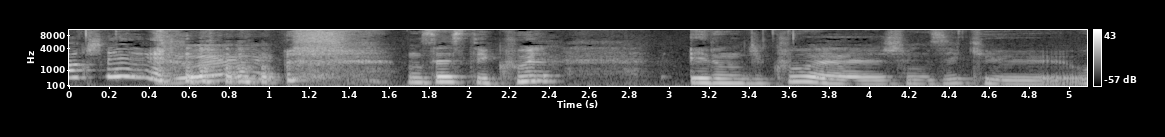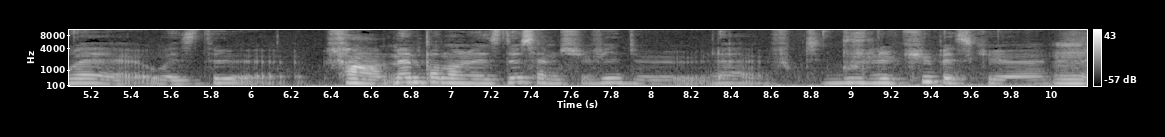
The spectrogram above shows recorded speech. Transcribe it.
marchait Ouais. Donc ça c'était cool. Et donc du coup euh, je me disais que ouais au S2, euh, enfin même pendant le S2 ça me suivait de là faut que tu te bouges le cul parce que euh, Mm,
